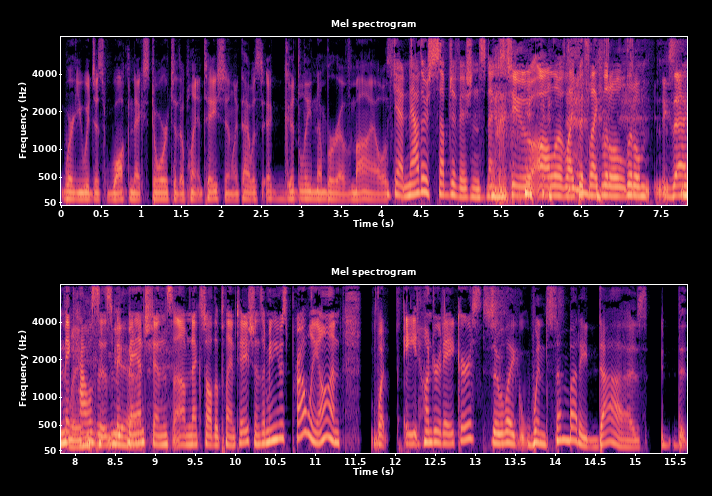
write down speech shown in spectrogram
where you would just walk next door to the plantation. Like that was a goodly number of miles. Yeah, now there's subdivisions next to all of like with like little little Exactly. McHouses, Yeah. McMansions um, next to all the plantations. I mean, he was probably on what 800 acres. So like when somebody dies, th-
